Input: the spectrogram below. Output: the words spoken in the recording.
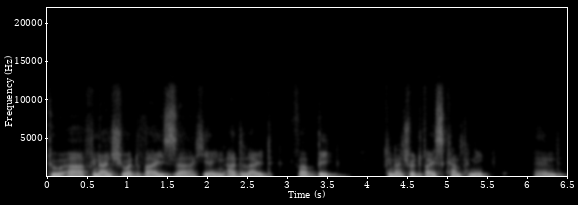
to a financial advisor here in Adelaide for a big financial advice company. And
